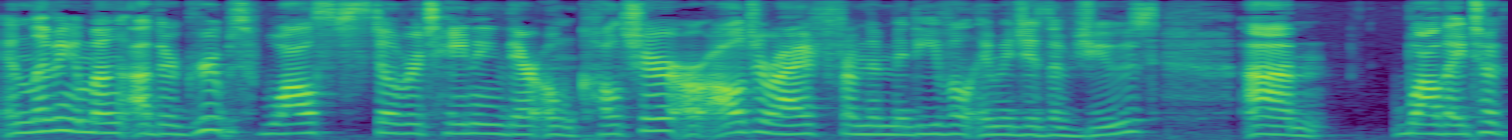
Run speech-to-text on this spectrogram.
and living among other groups whilst still retaining their own culture are all derived from the medieval images of Jews. Um, while they took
